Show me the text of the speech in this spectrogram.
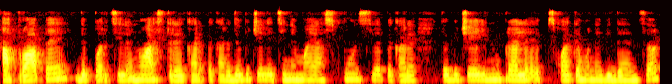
aproape de părțile noastre care, pe care de obicei le ținem mai ascunse, pe care de obicei nu prea le scoatem în evidență,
